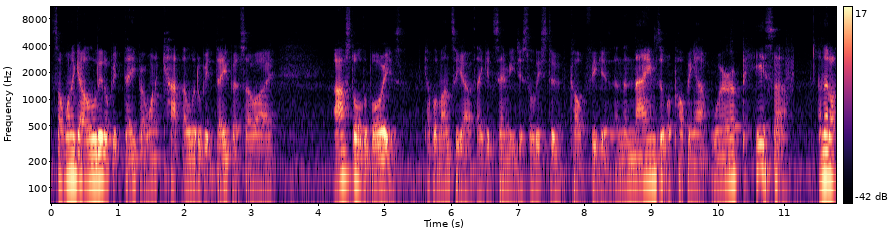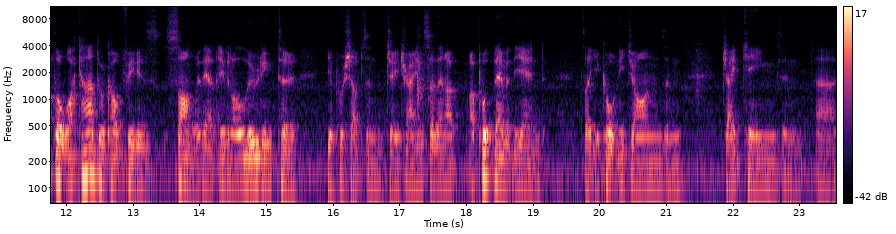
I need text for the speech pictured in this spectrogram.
So I want to go a little bit deeper. I want to cut a little bit deeper. So I asked all the boys a couple of months ago if they could send me just a list of cult figures, and the names that were popping up were a pisser. And then I thought, well, I can't do a cult figures song without even alluding to your push-ups and G-trains. So then I, I put them at the end. It's like your Courtenay Johns and Jake Kings and uh,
